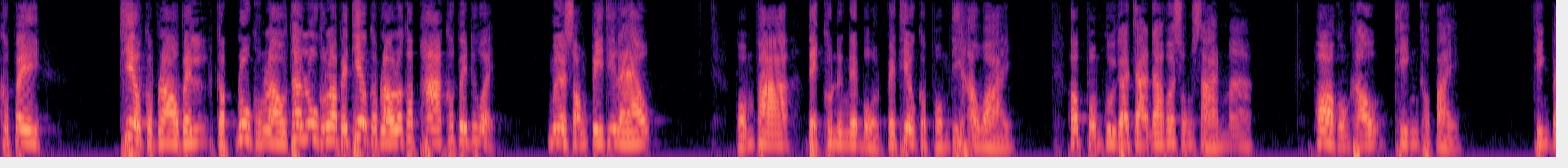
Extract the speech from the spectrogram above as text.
เขาไปเที่ยวกับเราไปกับลูกของเรา ถ้าลูกของเราไปเที่ยวกับเราเราก็พาเขาไปด้วย เมื่อสองปีที่แล้ว ผมพาเด็กคนหนึ่งในโบสถ์ไปเที่ยวกับผมที่ฮาวาย เพราะผมคุยกับอาจารย์ดาวเพราะสงสารมาก พ่อของเขาทิ้งเขาไป ทิ้งไป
